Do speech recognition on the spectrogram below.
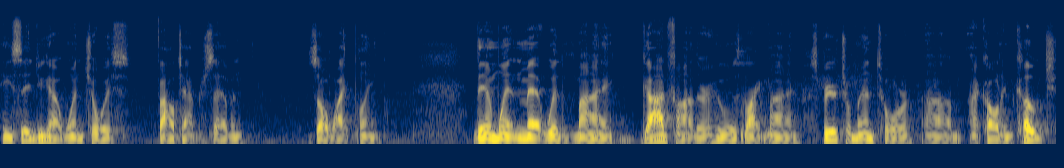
He said, You got one choice, file Chapter 7. It's all white clean. Then went and met with my godfather, who was like my spiritual mentor. Um, I called him Coach.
